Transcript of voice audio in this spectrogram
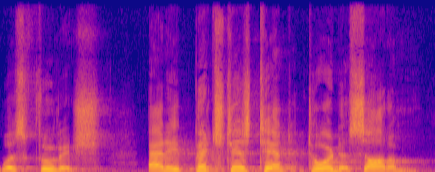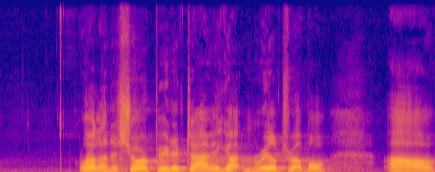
was foolish, and he pitched his tent toward Sodom. Well, in a short period of time, he got in real trouble. Uh,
